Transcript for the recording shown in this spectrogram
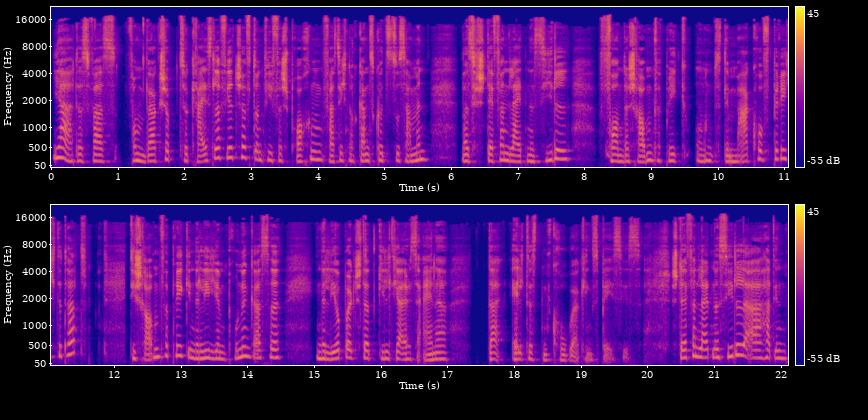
Ja, das war's vom Workshop zur Kreislaufwirtschaft und wie versprochen fasse ich noch ganz kurz zusammen, was Stefan Leitner-Siedel von der Schraubenfabrik und dem Markhof berichtet hat. Die Schraubenfabrik in der Lilienbrunnengasse in der Leopoldstadt gilt ja als einer der ältesten Coworking Spaces. Stefan Leitner-Siedl äh, hat in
